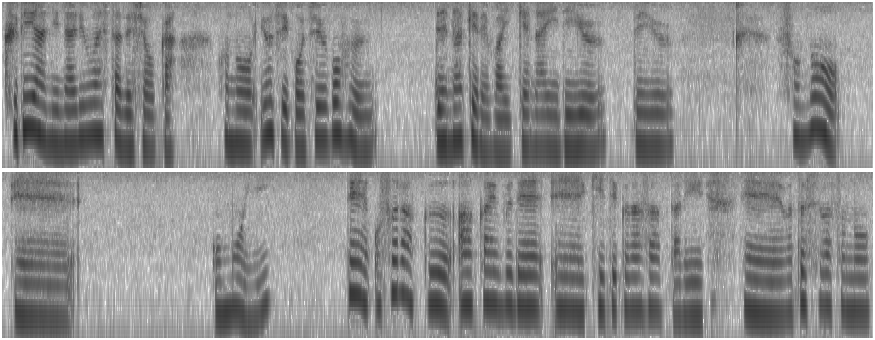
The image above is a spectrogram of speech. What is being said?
クリアになりましたでしょうか？この4時55分でなければいけない理由っていうその、えー、思いでおそらくアーカイブで、えー、聞いてくださったり、えー、私はその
